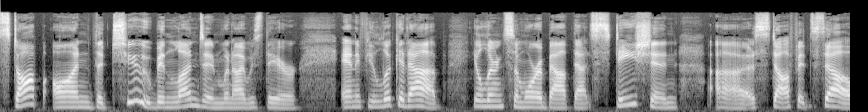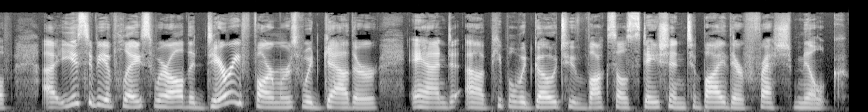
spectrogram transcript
stop on the tube in London when I was there. And if you look it up, you'll learn some more about that station uh, stuff itself. Uh, it used to be a place where all the dairy farmers would gather and uh, people would go to Vauxhall Station to buy their fresh milk.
